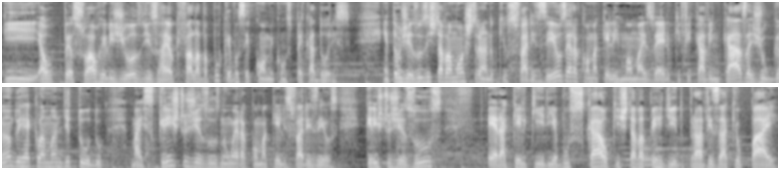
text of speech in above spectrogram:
e ao pessoal religioso de Israel que falava: por que você come com os pecadores? Então Jesus estava mostrando que os fariseus era como aquele irmão mais velho que ficava em casa julgando e reclamando de tudo, mas Cristo Jesus não era como aqueles fariseus. Cristo Jesus era aquele que iria buscar o que estava perdido para avisar que o Pai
